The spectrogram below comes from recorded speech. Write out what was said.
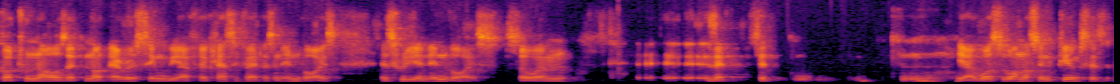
got to know that not everything we have classified as an invoice is really an invoice. So um, that, that yeah was one of the experiences.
